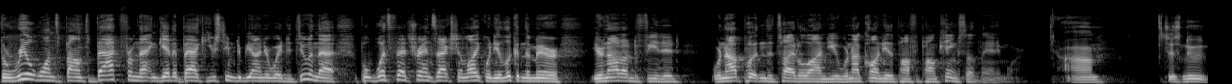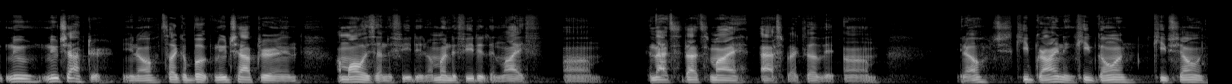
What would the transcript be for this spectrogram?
The real ones bounce back from that and get it back. You seem to be on your way to doing that. But what's that transaction like when you look in the mirror? You're not undefeated. We're not putting the title on you. We're not calling you the pound for pound king suddenly anymore. um, just new, new, new chapter. You know, it's like a book, new chapter, and I'm always undefeated. I'm undefeated in life, um, and that's that's my aspect of it. Um, you know, just keep grinding, keep going, keep showing.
